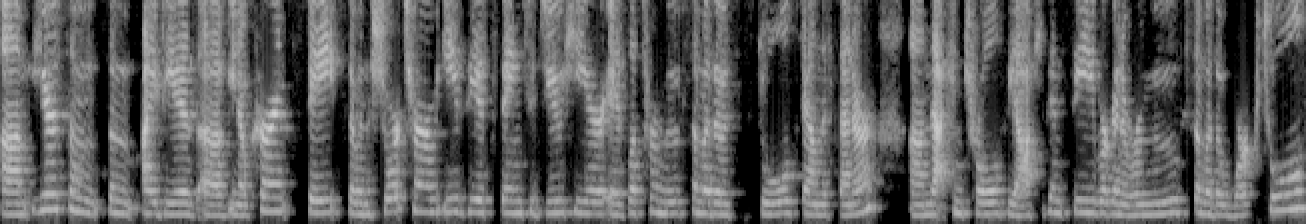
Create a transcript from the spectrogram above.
um, here's some some ideas of, you know, current state. So in the short term, easiest thing to do here is let's remove some of those stools down the center. Um, that controls the occupancy. We're going to remove some of the work tools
